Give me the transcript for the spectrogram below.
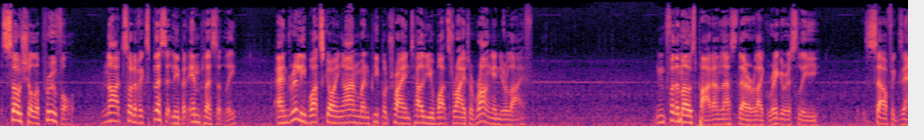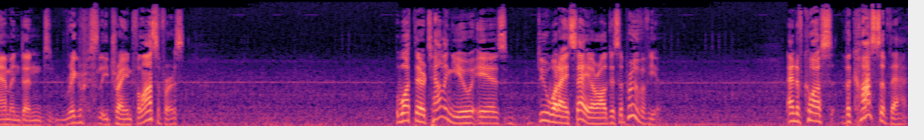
social approval, not sort of explicitly, but implicitly, and really what's going on when people try and tell you what's right or wrong in your life mm, for the most part, unless they're like rigorously self-examined and rigorously trained philosophers, what they're telling you is do what I say or I'll disapprove of you. And of course, the costs of that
